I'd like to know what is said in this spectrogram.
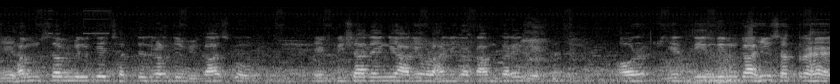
कि हम सब मिलके छत्तीसगढ़ के विकास को एक दिशा देंगे, आगे बढ़ाने का काम करेंगे। और ये तीन दिन का ही सत्र है।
